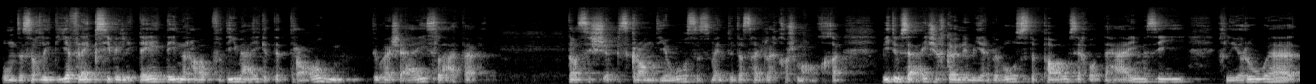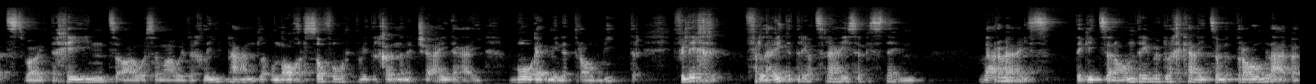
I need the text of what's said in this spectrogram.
Und so ein bisschen die Flexibilität innerhalb von deinem eigenen Traum, du hast ein Leben, das ist etwas Grandioses, wenn du das eigentlich kannst machen Wie du sagst, ich gönne mir bewusst eine Pause, ich will daheim sein, ein bisschen Ruhe, das zweite Kind, alles einmal wieder ein bisschen pendeln und nachher sofort wieder können entscheiden, hey, wo geht mein Traum weiter? Vielleicht verleitet er ja zu reisen bis dann. Wer weiß? Dann gibt es eine andere Möglichkeit, um einen Traum zu leben.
